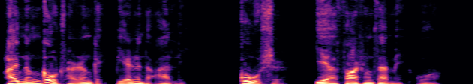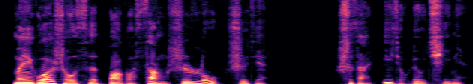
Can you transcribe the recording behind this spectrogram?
还能够传染给别人的案例，故事也发生在美国。美国首次报告丧尸鹿事件是在1967年。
